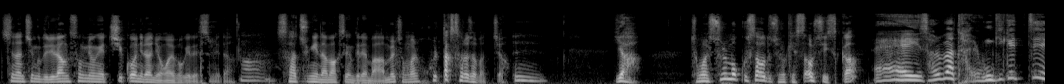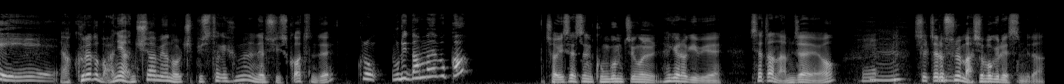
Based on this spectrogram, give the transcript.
친한 친구들이랑 성룡의 취권이라는 영화를 보게 됐습니다. 어. 사춘기 남학생들의 마음을 정말 홀딱 사로잡았죠. 음. 야, 정말 술 먹고 싸워도 저렇게 싸울 수 있을까? 에이, 설마 다 용기겠지. 야, 그래도 많이 안 취하면 얼추 비슷하게 흉내를 낼 수 있을 것 같은데? 그럼 우리도 한번 해볼까? 저희 셋은 궁금증을 해결하기 위해 셋 다 남자예요. 네. 음. 실제로 술 마셔보기로 했습니다.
